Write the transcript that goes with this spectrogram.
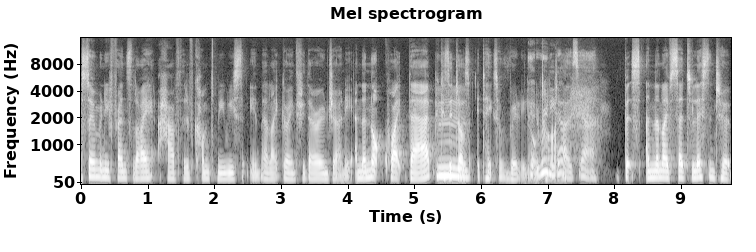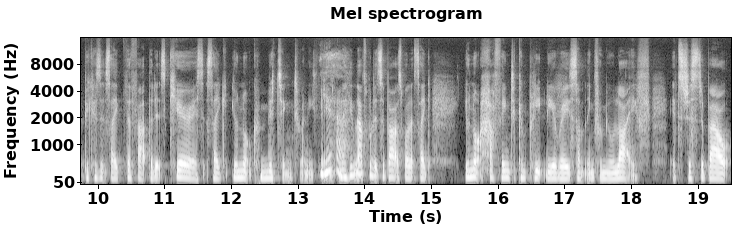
so many friends that I have that have come to me recently and they're like going through their own journey and they're not quite there because mm. it does, it takes a really long time. It really time. does, yeah but and then I've said to listen to it because it's like the fact that it's curious. It's like you're not committing to anything. Yeah. And I think that's what it's about as well. It's like you're not having to completely erase something from your life. It's just about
